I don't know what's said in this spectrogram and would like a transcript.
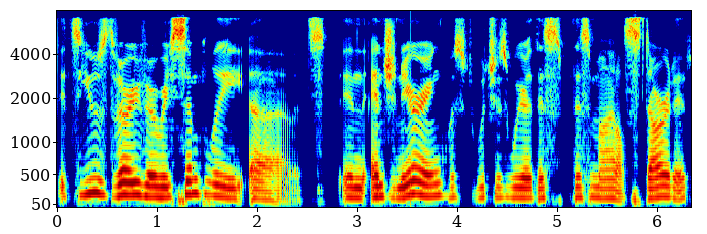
it's used very very simply uh, in engineering, which, which is where this this model started.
